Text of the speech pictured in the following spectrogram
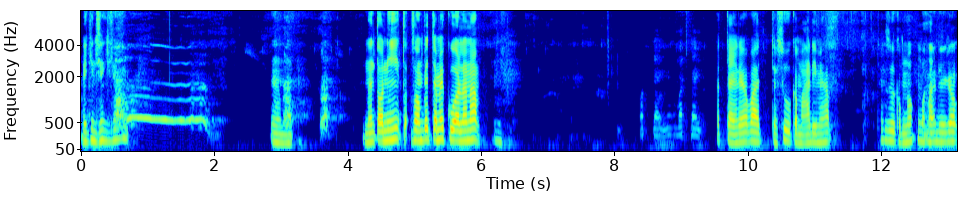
ได้ยินเสียงอีกแล้วครับ เหมือนตอนนี้ซองเพชรจะไม่กลัวแล้วนะวัดใจนะวัดใจวัดใจแล้วว่าจะสู้กับหมาดีไหมครับ จะสู้กับน้องหมาดีครับ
